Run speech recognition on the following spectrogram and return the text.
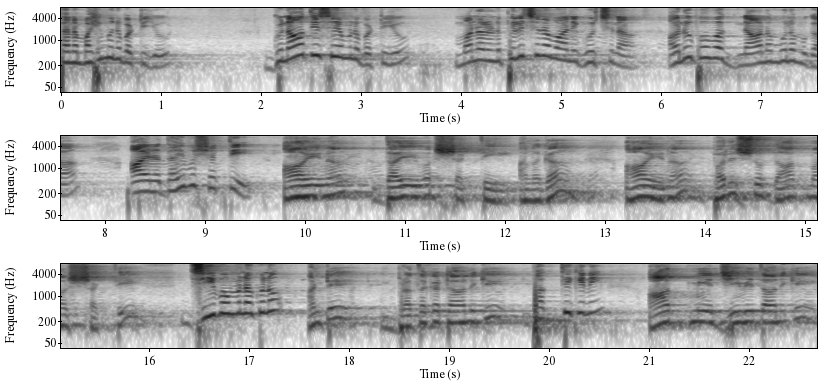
తన మహిమను బట్టి గుణాతిశయమును బట్టి మనలను పిలిచిన వాని గూర్చిన అనుభవ జ్ఞానమూలముగా ఆయన దైవ శక్తి ఆయన దైవ శక్తి అనగా ఆయన పరిశుద్ధాత్మ శక్తి జీవమునకును అంటే బ్రతకటానికి భక్తికిని ఆత్మీయ జీవితానికి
